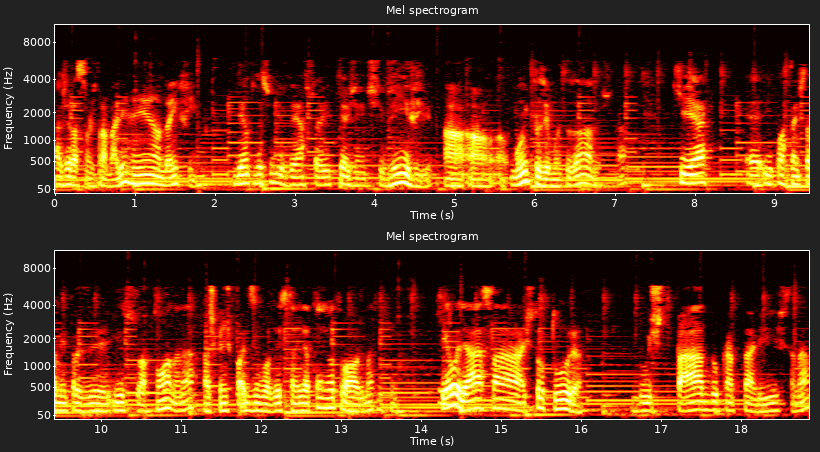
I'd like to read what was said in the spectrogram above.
a geração de trabalho e renda, enfim, dentro desse universo aí que a gente vive há, há muitos e muitos anos, né? que é, é, importante também trazer isso à tona, né? acho que a gente pode desenvolver isso aí até em outro áudio, mas enfim, que é olhar essa estrutura do Estado capitalista, né?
